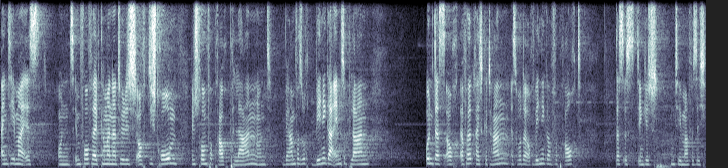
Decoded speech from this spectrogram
ein Thema ist. Und im Vorfeld kann man natürlich auch Strom, den Stromverbrauch planen. Und wir haben versucht, weniger einzuplanen und das auch erfolgreich getan. Es wurde auch weniger verbraucht das ist, denke ich, ein Thema für sich.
